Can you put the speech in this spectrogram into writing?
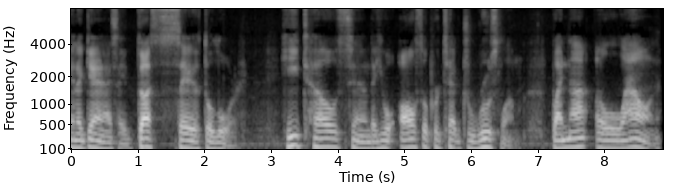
And again, I say, Thus saith the Lord. He tells him that he will also protect Jerusalem by not allowing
